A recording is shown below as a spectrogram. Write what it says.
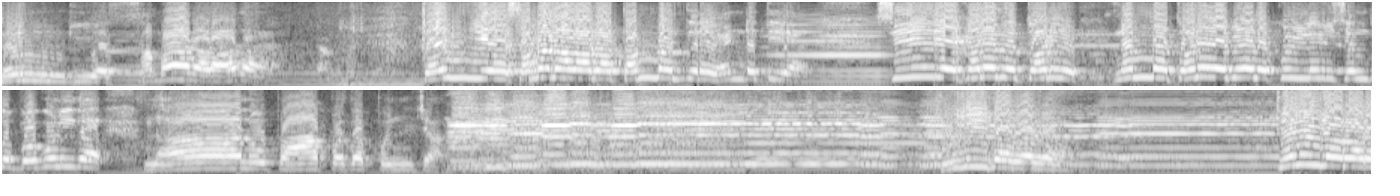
ತಂಗಿಯ ಸಮಾನಳಾದ ತಂಗಿಯ ಸಮನಾದ ತಮ್ಮಂದಿರ ಹೆಂಡತಿಯ ಸೀರೆ ಕಳೆದು ತೊಡೆ ನನ್ನ ತೊಡೆಯ ಮೇಲೆ ಕುಳ್ಳಿರಿಸೆಂದು ಬೊಗುಳಿದ ನಾನು ಪಾಪದ ಪುಂಜ ತಿಳಿದವರ ತಿಳಿದವರ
